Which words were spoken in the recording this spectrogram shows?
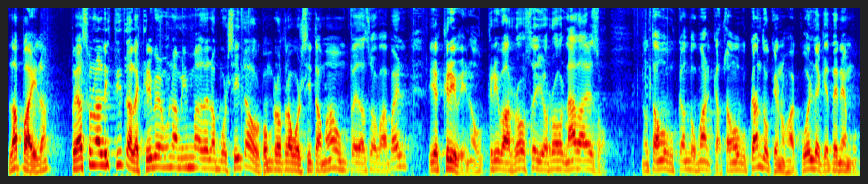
la paila, pues hace una listita, la escribe en una misma de las bolsitas o compra otra bolsita más, un pedazo de papel y escribe. No escriba arroz, yo rojo, nada de eso. No estamos buscando marca, estamos buscando que nos acuerde que tenemos.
